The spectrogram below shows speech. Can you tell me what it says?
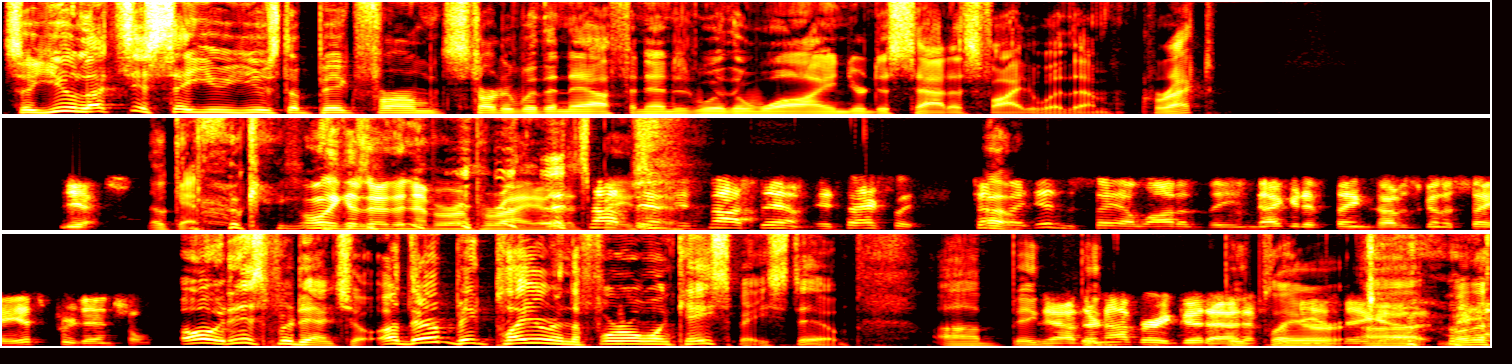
So you let's just say you used a big firm started with an F and ended with a Y and you're dissatisfied with them, correct? Yes. Okay. Okay, only because they're the number one provider. That's It's not them. It's not them. It's actually since Oh. I didn't say a lot of the negative things I was going to say. It's Prudential. Oh, it is Prudential. Oh, they're a big player in the 401k space too. Uh, big, Yeah, they're big- not very good at big it. player. Uh, well,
